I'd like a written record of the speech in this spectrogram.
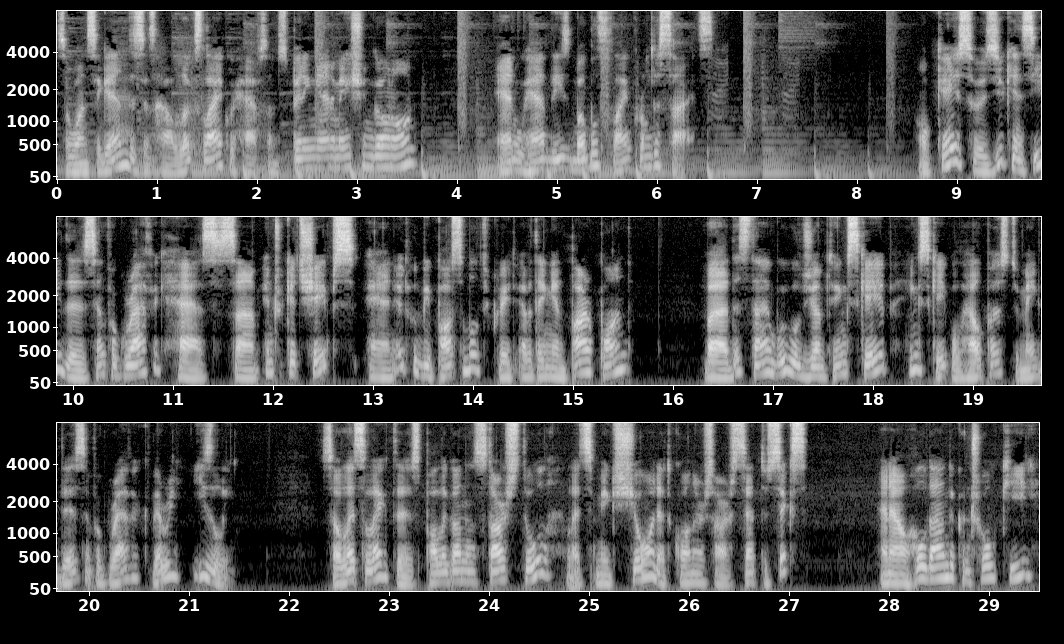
So once again, this is how it looks like. We have some spinning animation going on, and we have these bubbles flying from the sides. Okay, so as you can see, this infographic has some intricate shapes, and it would be possible to create everything in PowerPoint, but this time we will jump to Inkscape. Inkscape will help us to make this infographic very easily. So let's select this polygon and stars tool. Let's make sure that corners are set to 6 and now hold down the control key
